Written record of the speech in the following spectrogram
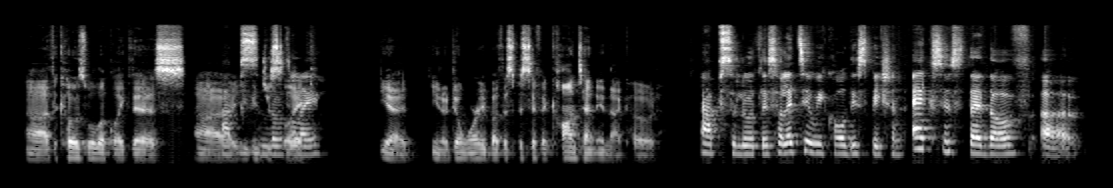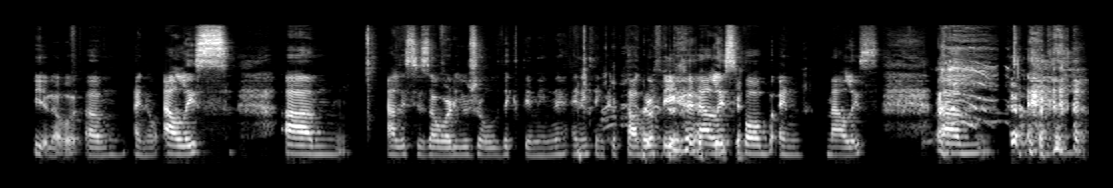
Uh, the codes will look like this. Uh, you can just like, yeah, you know, don't worry about the specific content in that code. Absolutely. So let's say we call this patient X instead of, uh, you know, um, I know Alice. Um, Alice is our usual victim in anything cryptography. Alice, Bob, and Malice. Um,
